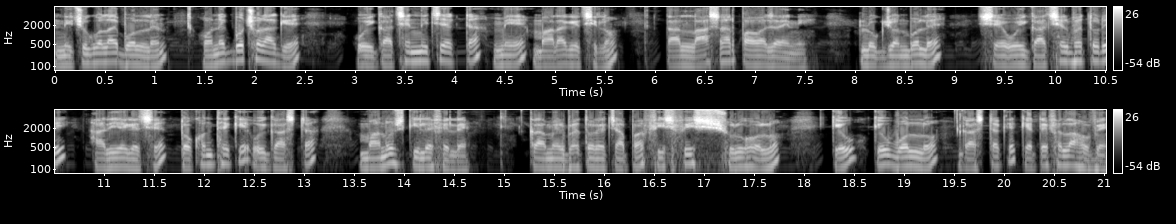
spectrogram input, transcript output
নিচু গলায় বললেন, অনেক বছর আগে ওই গাছের নিচে একটা মেয়ে মারা গেছিল। তার লাশ আর পাওয়া যায়নি। লোকজন বলে, সে ওই গাছের ভেতরেই হারিয়ে গেছে। তখন থেকে ওই গাছটা মানুষ গিলে ফেলে। গ্রামের ভেতরে চাপা ফিসফিস শুরু হলো। কেউ কেউ বলল, গাছটাকে কেটে ফেলা হবে।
